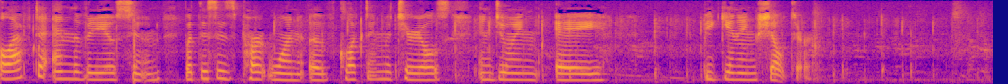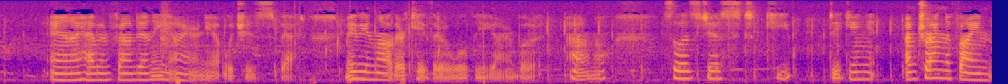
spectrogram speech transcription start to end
I'll have to end the video soon, but this is part one of collecting materials and doing a beginning shelter. And I haven't found any iron yet, which is bad. Maybe in the other cave there will be iron, but I don't know. So let's just keep digging. I'm trying to find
